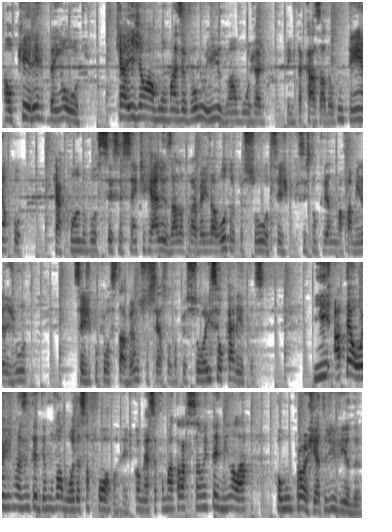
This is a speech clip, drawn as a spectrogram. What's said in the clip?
ao querer bem ao outro. Que aí já é um amor mais evoluído, um amor já que está casado há algum tempo, que é quando você se sente realizado através da outra pessoa, seja porque vocês estão criando uma família junto, seja porque você está vendo o sucesso da outra pessoa, isso é o caritas. E até hoje nós entendemos o amor dessa forma. A gente começa com uma atração e termina lá como um projeto de vida.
